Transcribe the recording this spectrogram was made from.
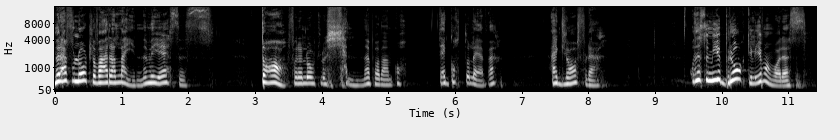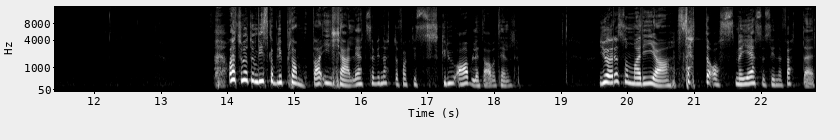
Når jeg får lov til å være aleine med Jesus, da får jeg lov til å kjenne på den. Å, det er godt å leve. Jeg er glad for det. Og det er så mye bråk i livene våre. Og jeg tror at Om vi skal bli planta i kjærlighet, så er vi nødt til å faktisk skru av litt av og til. Gjøre som Maria, sette oss med Jesus sine føtter.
